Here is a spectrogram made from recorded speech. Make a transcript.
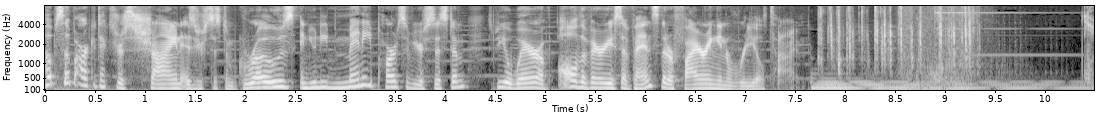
PubSub architectures shine as your system grows, and you need many parts of your system to be aware of all the various events that are firing in real time.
